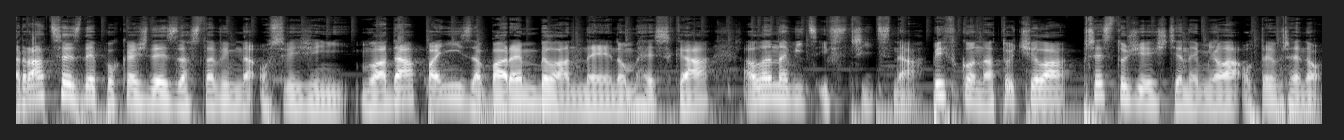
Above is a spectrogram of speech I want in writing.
Rád se zde pokaždé zastavím na osvěžení. Mladá paní za barem byla nejenom hezká, ale navíc i vstřícná. Pivko natočila, přestože ještě neměla otevřeno.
